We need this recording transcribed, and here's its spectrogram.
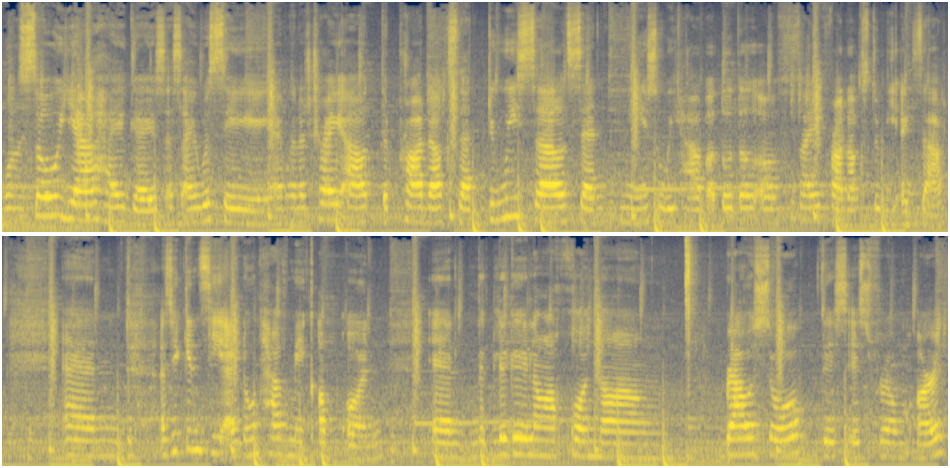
one. So, yeah, hi guys. As I was saying, I'm gonna try out the products that Dewy Cell sent me. So, we have a total of five products to be exact. And, as you can see, I don't have makeup on. And, naglagay lang ako ng brow soap. This is from Art.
